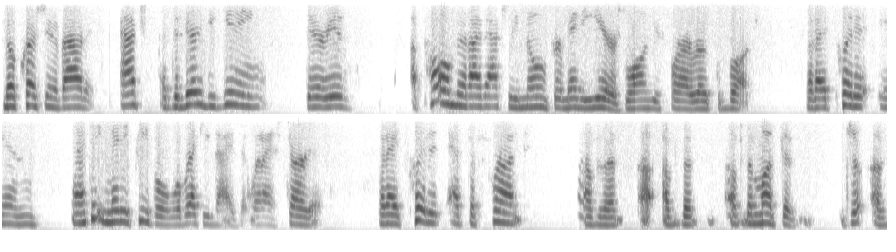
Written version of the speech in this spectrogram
No question about it. At, at the very beginning, there is a poem that I've actually known for many years, long before I wrote the book. But I put it in, and I think many people will recognize it when I start it. but I put it at the front of the uh, of the of the month of Of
